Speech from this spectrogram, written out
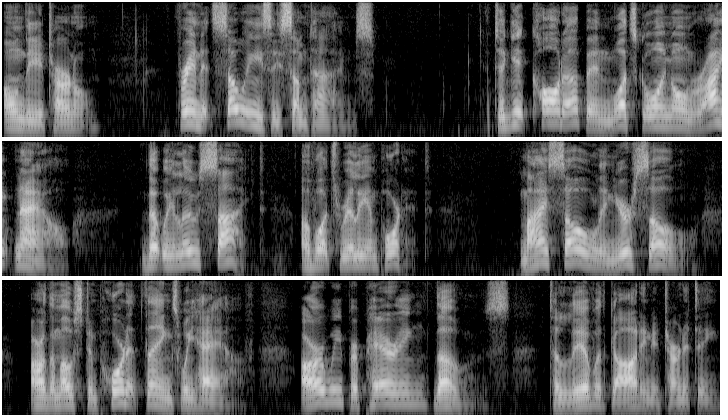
on the eternal? Friend, it's so easy sometimes to get caught up in what's going on right now that we lose sight of what's really important. My soul and your soul are the most important things we have. Are we preparing those to live with God in eternity?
